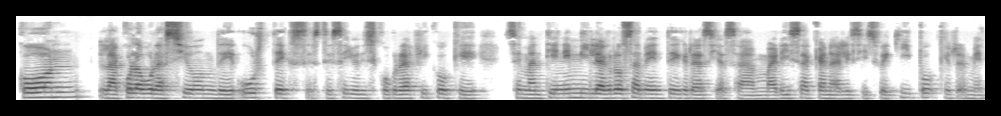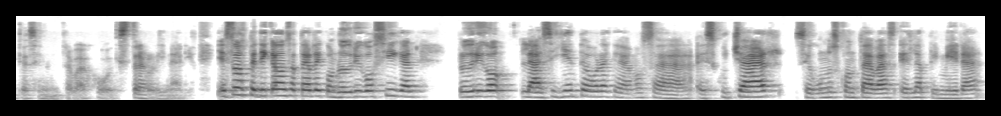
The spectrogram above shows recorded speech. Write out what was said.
con la colaboración de Urtex, este sello discográfico que se mantiene milagrosamente gracias a Marisa Canales y su equipo, que realmente hacen un trabajo extraordinario. Y estamos platicando esta tarde con Rodrigo Sigal. Rodrigo, la siguiente obra que vamos a escuchar, según nos contabas, es la primera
